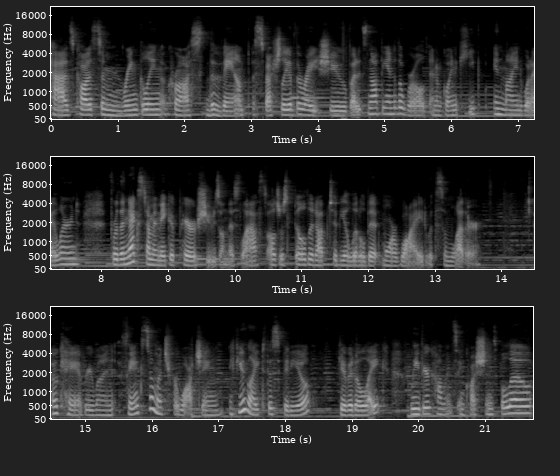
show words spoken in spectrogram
has caused some wrinkling across the vamp, especially of the right shoe, but it's not the end of the world and I'm going to keep in mind what I learned. For the next time I make a pair of shoes on this last, I'll just build it up to be a little bit more wide with some leather. Okay everyone, thanks so much for watching. If you liked this video, give it a like, leave your comments and questions below,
